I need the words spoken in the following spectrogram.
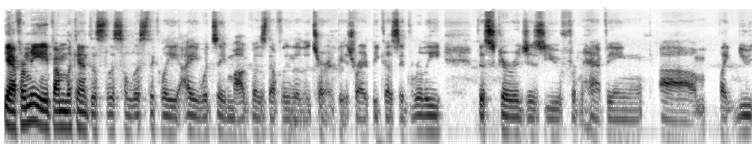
Yeah, for me, if I'm looking at this list holistically, I would say Magva is definitely the deterrent piece, right? Because it really discourages you from having um like you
